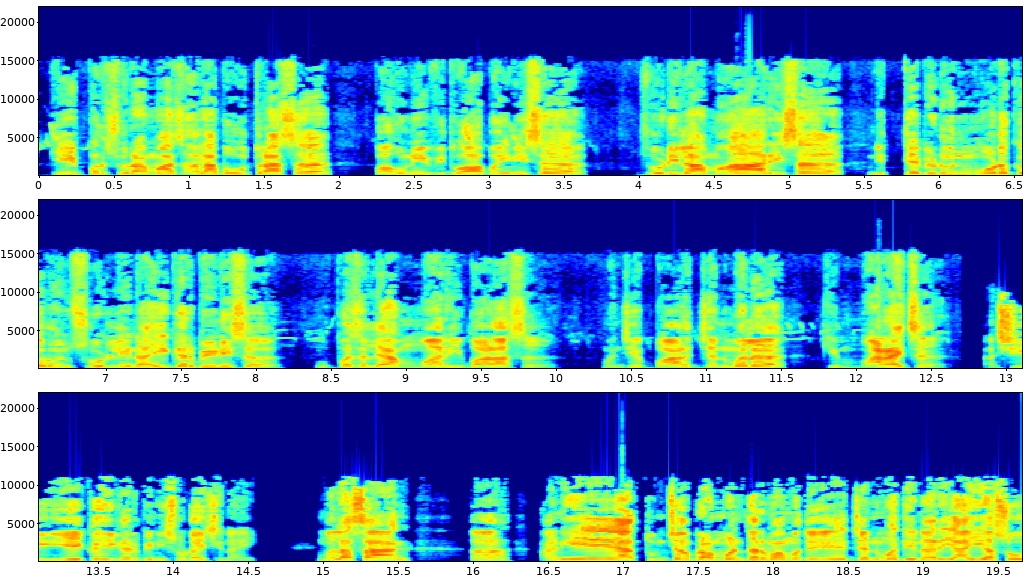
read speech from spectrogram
की परशुरामा झाला बहु त्रास पाहुणी विधवा बहिणीस जोडीला महाआरीस नित्य भिडून मोड करून सोडली नाही गर्भिणीस उपजल्या मारी बाळास. म्हणजे बाळ जन्मलं की मारायचं अशी एकही गर्भिणी सोडायची नाही. मला सांग आणि तुमच्या ब्राह्मण धर्मामध्ये जन्म देणारी आई असो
